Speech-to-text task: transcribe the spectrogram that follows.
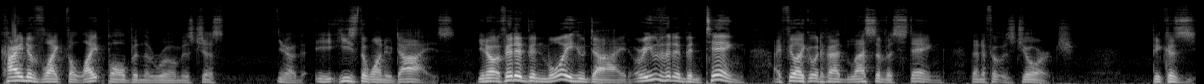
kind of like the light bulb in the room is just you know he, he's the one who dies. You know, if it had been Muay who died, or even if it had been Ting, I feel like it would have had less of a sting than if it was George because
